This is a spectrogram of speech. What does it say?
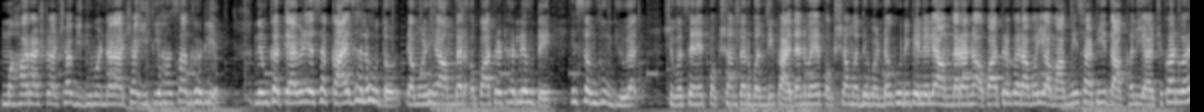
महाराष्ट्राच्या विधिमंडळाच्या इतिहासात घडली आहे. नेमकं त्यावेळी असं काय झालं होतं? त्यामुळे हे आमदार अपात्र ठरले होते हे समजून घेऊयात. शिवसेनेत पक्षांतर बंदी कायद्यान्वये पक्षामध्ये बंडखोरी केलेल्या आमदारांना अपात्र करावं या मागणीसाठी दाखल याचिकांवर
